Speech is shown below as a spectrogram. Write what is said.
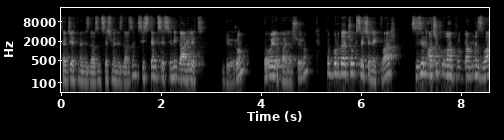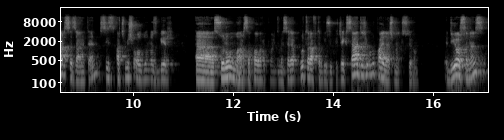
tercih etmeniz lazım, seçmeniz lazım. Sistem sesini dahil et diyorum ve öyle paylaşıyorum. Tabii burada çok seçenek var. Sizin açık olan programınız varsa zaten, siz açmış olduğunuz bir e, sunum varsa PowerPoint mesela bu tarafta gözükecek. Sadece onu paylaşmak istiyorum diyorsanız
